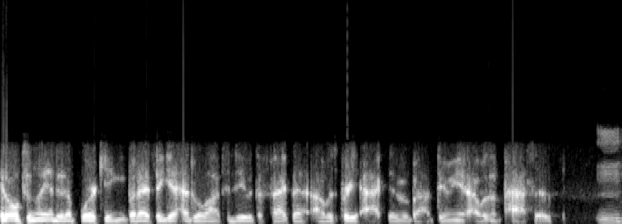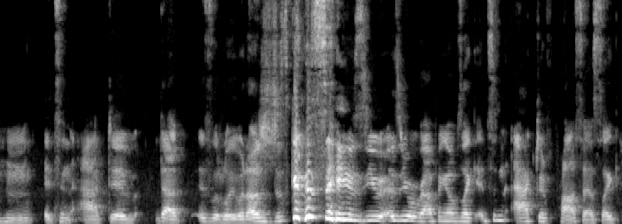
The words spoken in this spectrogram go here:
it ultimately ended up working. But I think it had a lot to do with the fact that I was pretty active about doing it. I wasn't passive. Mm-hmm. It's an active. That is literally what I was just gonna say as you as you were wrapping up. I was like, it's an active process. Like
